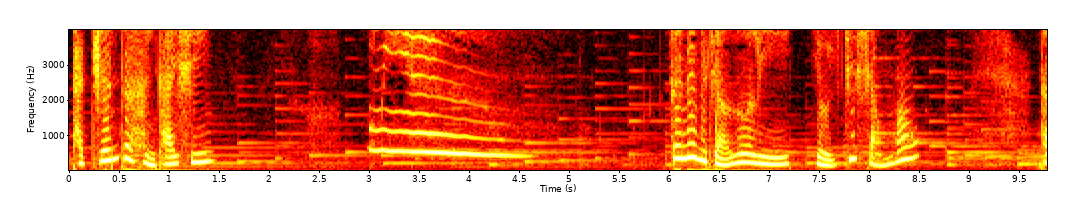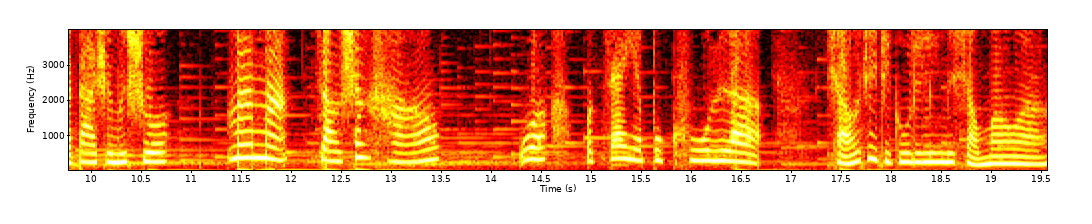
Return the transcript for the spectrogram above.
他真的很开心。喵，在那个角落里有一只小猫，它大声的说：“妈妈，早上好，我我再也不哭了。”瞧这只孤零零的小猫啊，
